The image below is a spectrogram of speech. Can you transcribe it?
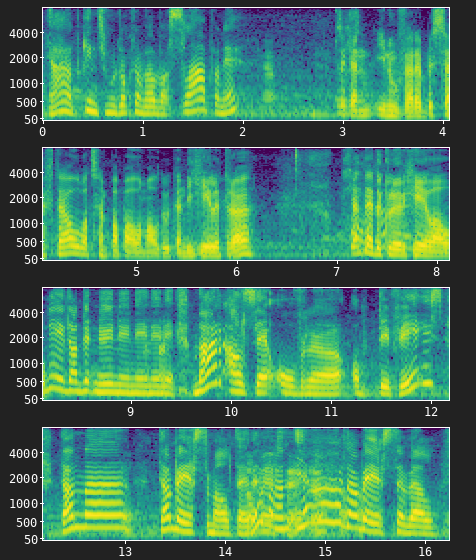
ja, het kindje moet ook nog wel wat slapen. Hè. Ja. Zeg, en in hoeverre beseft hij al wat zijn papa allemaal doet? En die gele trui? Kent hij de kleur geel al? Nee, dat, nee, nee, nee, nee, nee. Maar als hij over, uh, op tv is, dan, uh, ja. dan wijst hem altijd. Dan hè? Want, hij, ja, hè? dan wijst hij wel. Ja,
